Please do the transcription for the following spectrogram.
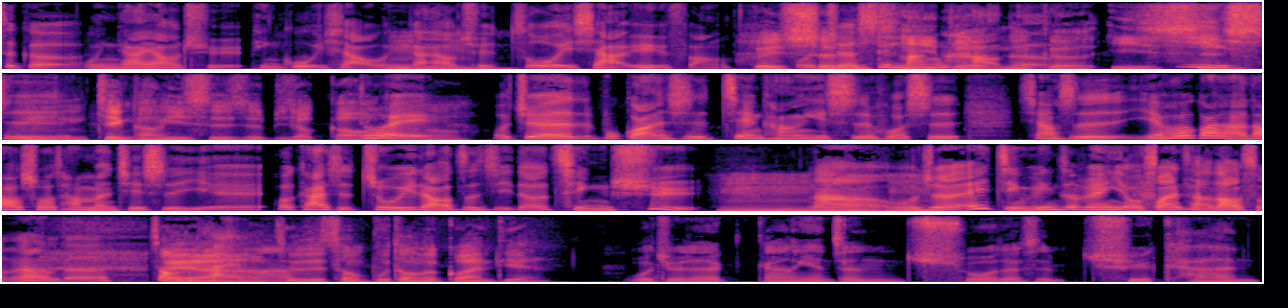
这个我应该要去评估一下，我应该要去做一下预防。嗯、对身体的那个意识，意识、嗯、健康意识是比较高的。对，嗯、我觉得不管是健康意识，或是像是也会观察到说，他们其实也会开始注意到自己的情绪。嗯，那我觉得，哎，景斌这边有观察到什么样的状态吗？啊、就是从不同的观点。我觉得刚刚燕珍说的是去看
